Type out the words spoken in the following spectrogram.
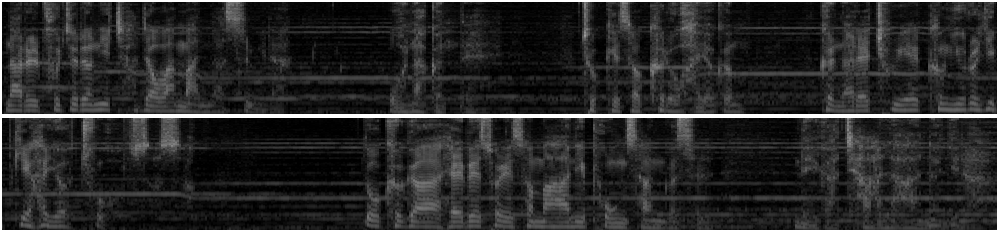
나를 부지런히 찾아와 만났습니다. 원하건대 주께서 그로 하여금 그날의 주의 긍휼을 입게 하여 주옵소서. 또 그가 에베소에서 많이 봉사한 것을 내가 잘 아느니라.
